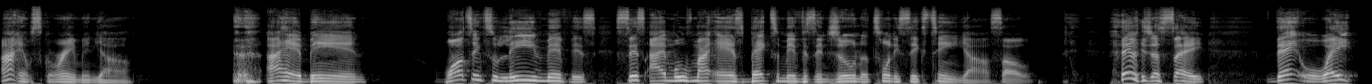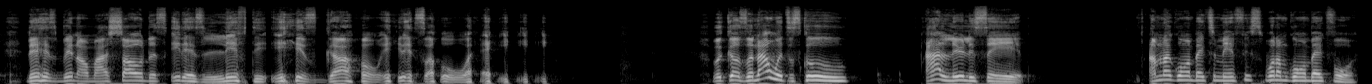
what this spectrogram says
I am screaming, y'all. I had been wanting to leave Memphis since I moved my ass back to Memphis in June of 2016, y'all. So let me just say that weight that has been on my shoulders, it has lifted. It is gone. It is away. because when I went to school, I literally said, I'm not going back to Memphis. What I'm going back for?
